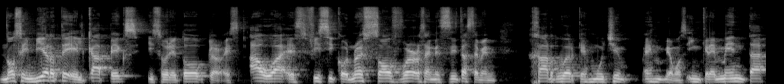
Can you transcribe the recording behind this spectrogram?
no se invierte el CAPEX y sobre todo, claro, es agua, es físico, no es software, o sea, necesitas también hardware que es mucho, digamos, incrementa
